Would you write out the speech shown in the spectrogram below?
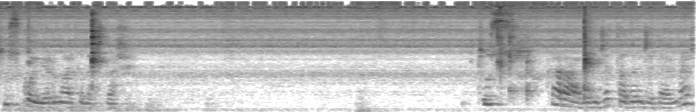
tuz koyuyorum arkadaşlar. Tuz kararınca tadınca derler.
